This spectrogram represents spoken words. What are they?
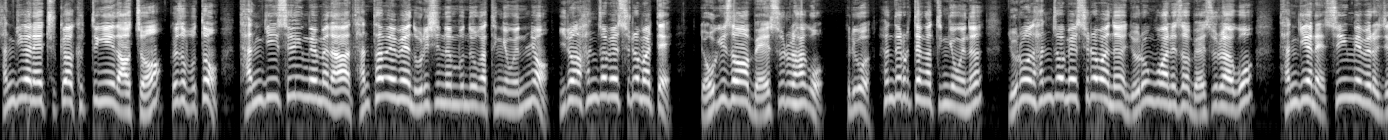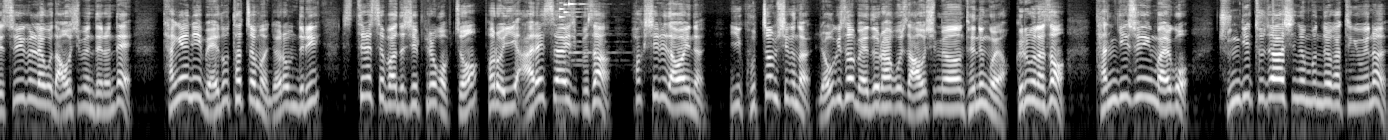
단기간에 주가 급등이 나왔죠. 그래서 보통 단기 수익 매매나 단타 매매 노리시는 분들 같은 경우에는요. 이런 한 점에 수렴할 때 여기서 매수를 하고 그리고 현대로템 같은 경우에는 이런 한 점에 수렴하는 이런 구간에서 매수를 하고 단기간에 수익 매매로 이제 수익을 내고 나오시면 되는데 당연히 매도 타점은 여러분들이 스트레스 받으실 필요가 없죠. 바로 이 RSI 지표상 확실히 나와 있는 이 고점 시그널 여기서 매도를 하고 나오시면 되는 거예요. 그리고 나서 단기 수익 말고 중기 투자하시는 분들 같은 경우에는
